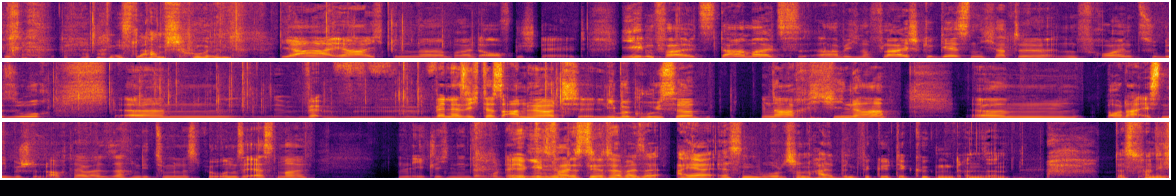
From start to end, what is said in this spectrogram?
an Islamschulen. Ja, ja, ich bin äh, breit aufgestellt. Jedenfalls, damals äh, habe ich noch Fleisch gegessen. Ich hatte einen Freund zu Besuch. Ähm, wenn er sich das anhört, liebe Grüße nach China. Ähm, oh, da essen die bestimmt auch teilweise Sachen, die zumindest für uns erstmal einen ekligen Hintergrund Ich habe gesehen, dass die da teilweise Eier essen, wo schon halb entwickelte Küken drin sind. Das fand ich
